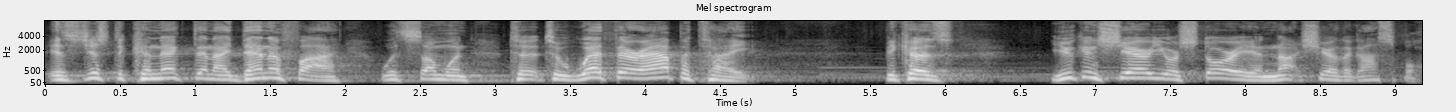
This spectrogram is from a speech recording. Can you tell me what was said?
It's just to connect and identify with someone, to, to whet their appetite. Because you can share your story and not share the gospel.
